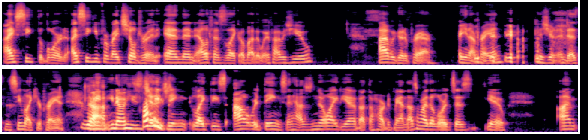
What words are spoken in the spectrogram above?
I seek the Lord. I seek him for my children. And then Eliphaz is like, Oh, by the way, if I was you, I would go to prayer. Are you not praying? yeah. Because it doesn't seem like you're praying. Yeah. I mean, you know, he's Right. judging like these outward things and has no idea about the heart of man. That's why the Lord says, you know, I'm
